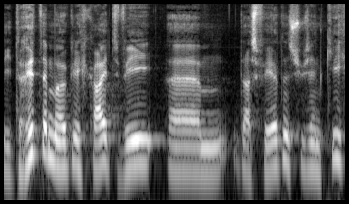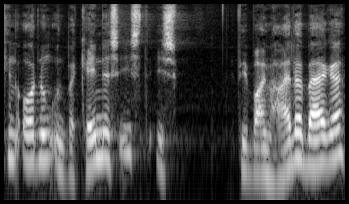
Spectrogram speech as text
Die dritte Möglichkeit, wie ähm, das Verhältnis zwischen Kirchenordnung und Bekenntnis ist, ist wie beim Heidelberger,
